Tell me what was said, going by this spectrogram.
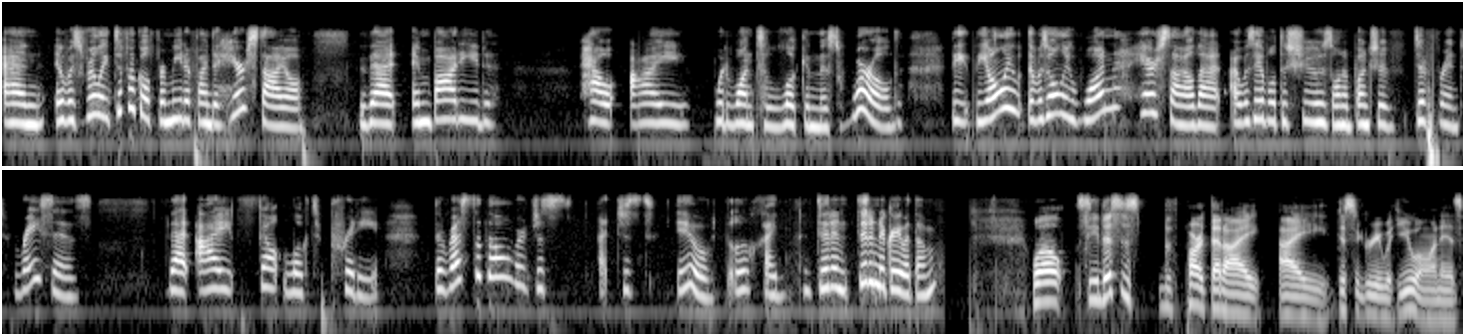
and it was really difficult for me to find a hairstyle that embodied how I would want to look in this world. The the only there was only one hairstyle that I was able to choose on a bunch of different races that I felt looked pretty. The rest of them were just uh, just ew. Ugh, I didn't didn't agree with them. Well, see, this is the part that I I disagree with you on. Is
